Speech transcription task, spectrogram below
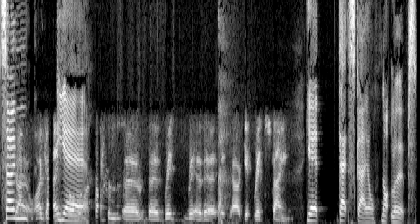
So Scale, okay. yeah. So I them, uh, the red, red the, uh, get red stain. yeah, that's scale, not lerps.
